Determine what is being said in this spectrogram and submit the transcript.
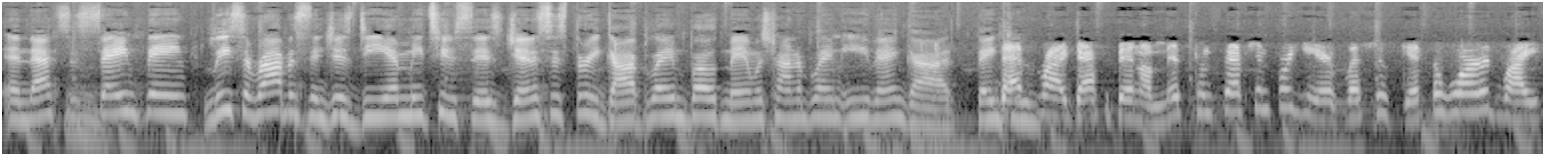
and that's the same thing. Lisa Robinson just DM'd me too, sis. Genesis three. God blamed both. Man was trying to blame Eve and God. Thank That's you. That's right. That's been a misconception for years. Let's just get the word right.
